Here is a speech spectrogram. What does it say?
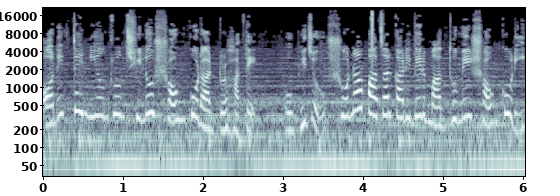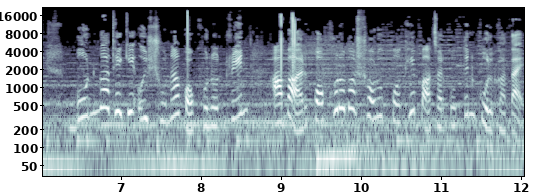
অনেকটাই নিয়ন্ত্রণ ছিল শঙ্কর আড্ডোর হাতে। অভিযোগ, সোনা পাচারকারীদের মাধ্যমে শঙ্করই বনগা থেকে ওই সোনা কখনো ট্রেন, আবার কখনো বা সড়ক পথে পাচার করতেন কলকাতায়।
